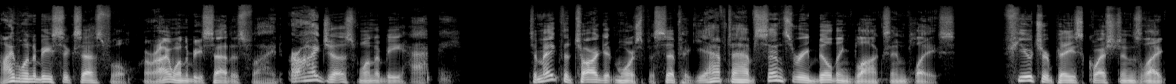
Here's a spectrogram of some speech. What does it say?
I want to be successful, or I want to be satisfied, or I just want to be happy. To make the target more specific, you have to have sensory building blocks in place. Future paced questions like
